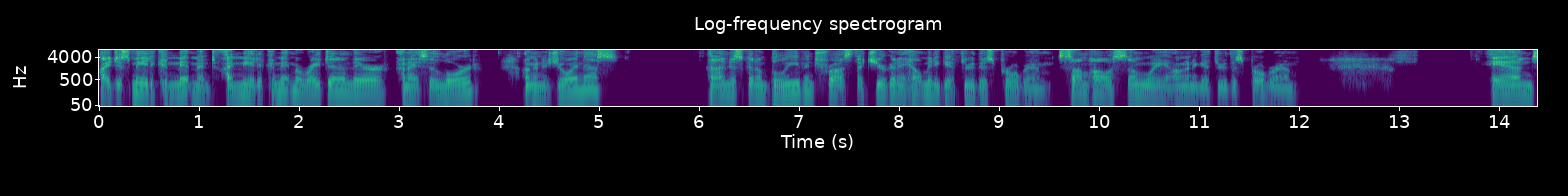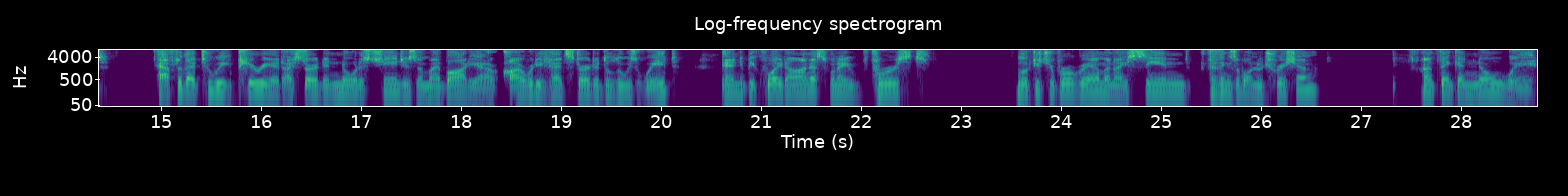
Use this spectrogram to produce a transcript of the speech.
I just made a commitment. I made a commitment right then and there. And I said, Lord, I'm going to join this. And I'm just going to believe and trust that you're going to help me to get through this program. Somehow, some way, I'm going to get through this program. And after that two week period, I started to notice changes in my body. I already had started to lose weight. And to be quite honest, when I first looked at your program and I seen the things about nutrition, I'm thinking, no way.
